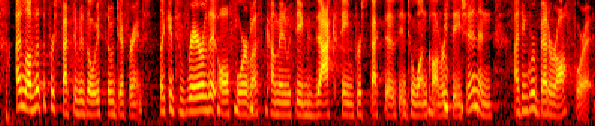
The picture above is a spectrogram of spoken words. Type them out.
I love that the perspective is always so different. Like it's rare that all four of us come in with the exact same perspective into one conversation, and I think we're better off for it.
